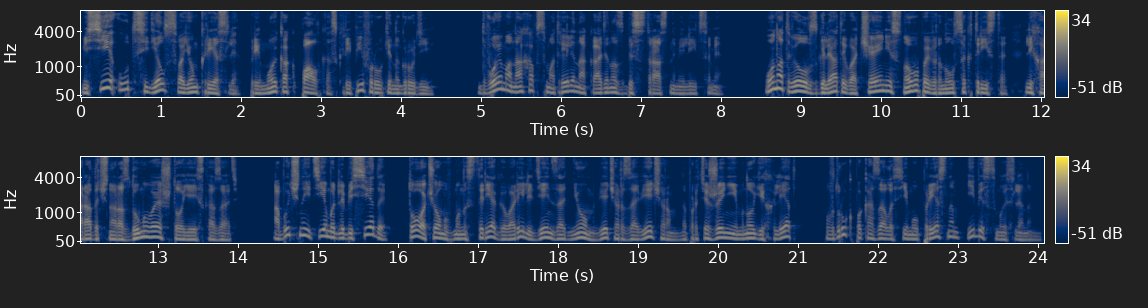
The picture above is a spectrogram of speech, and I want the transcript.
Мессия Ут сидел в своем кресле, прямой как палка, скрепив руки на груди. Двое монахов смотрели на Кадина с бесстрастными лицами. Он отвел взгляд и в отчаянии снова повернулся к Тристе, лихорадочно раздумывая, что ей сказать. Обычные темы для беседы, то, о чем в монастыре говорили день за днем, вечер за вечером на протяжении многих лет, вдруг показалось ему пресным и бессмысленным.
